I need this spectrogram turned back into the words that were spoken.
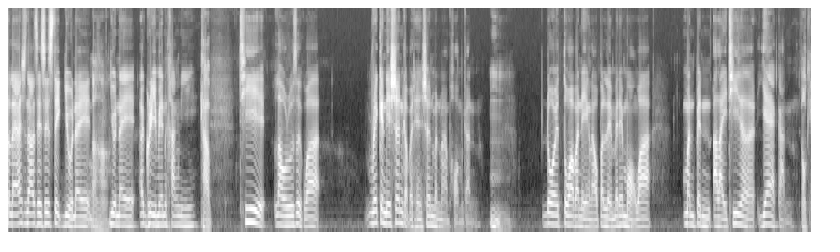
slash narcissistic อยู่ในอ่าฮะอยู่ใน agreement ครั้งนี้ครับ ที่เรารู้สึกว่า recognition กับ attention มันมาพร้อมกัน อืม โดยตัวปันเองแล้วปันเลยไม่ได้มองว่ามันเป็นอะไรที่จะแยกกัน โอเค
